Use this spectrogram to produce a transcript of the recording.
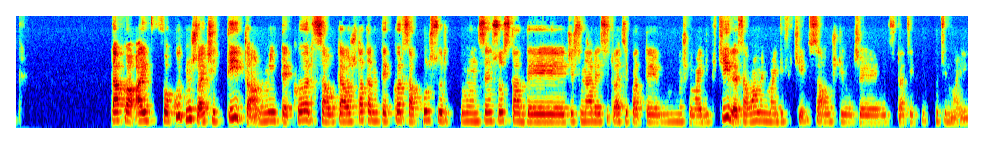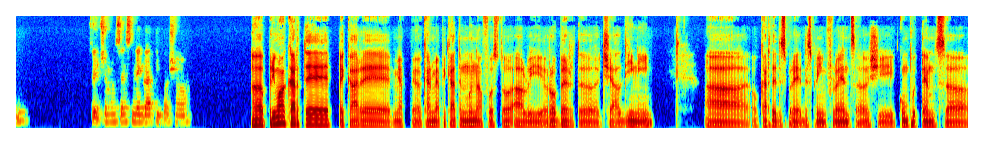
dacă ai făcut, nu știu, ai citit anumite cărți sau te-au ajutat anumite cărți sau cursuri în sensul ăsta de gestionare situații poate, nu știu, mai dificile sau oameni mai dificili sau știu ce situații puțin mai să zicem, în sens negativ, așa. Uh, prima carte pe care mi-a, care mi-a picat în mână a fost o, a lui Robert uh, Cialdini, uh, o carte despre, despre influență și cum putem să...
